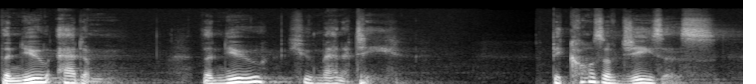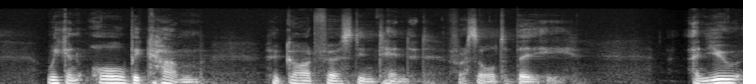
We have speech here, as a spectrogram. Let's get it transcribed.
the new Adam, the new humanity. Because of Jesus, we can all become who God first intended for us all to be. And you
